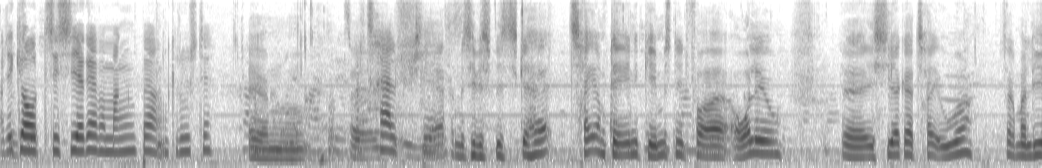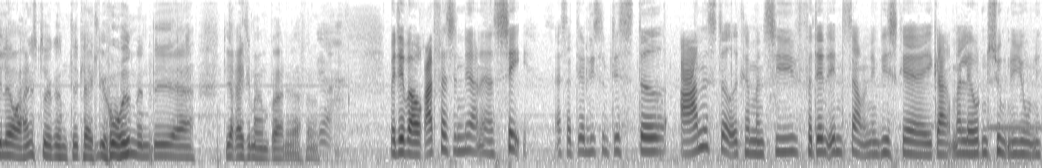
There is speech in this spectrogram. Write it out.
Og det gjorde til cirka, hvor mange børn, kan du huske det? Øhm, øh, 73. Ja, man siger, hvis vi skal have tre om dagen i gennemsnit for at overleve øh, i cirka tre uger, så kan man lige lave regnestykket. Det kan jeg ikke lige hovedet, men det er, det er rigtig mange børn i hvert fald. Ja. Men det var jo ret fascinerende at se. Altså, det er ligesom det sted, Arnestedet, kan man sige, for den indsamling, vi skal i gang med at lave den 7. juni. Ja.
